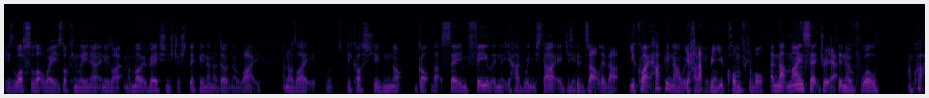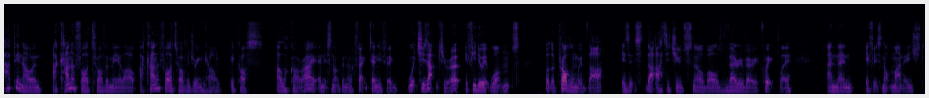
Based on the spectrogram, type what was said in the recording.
he's lost a lot of weight, he's looking leaner, and he's like, my motivation's just dipping, and I don't know why. And I was like, well, it's because you've not got that same feeling that you had when you started. It's You, exactly that. you're quite happy now with You're you happy, look. you're comfortable. and that mindset drips in of well i'm quite happy now and i can afford to have a meal out i can afford to have a drink mm-hmm. out because i look all right and it's not going to affect anything which is accurate if you do it once but the problem with that is it's that attitude snowballs very very quickly and then if it's not managed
